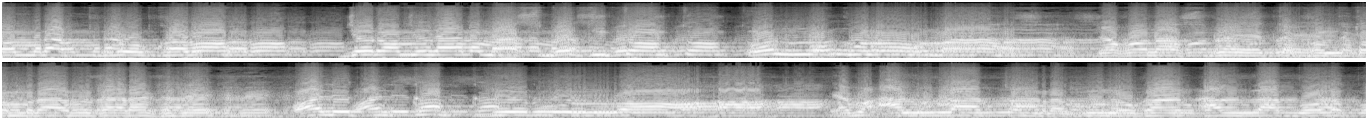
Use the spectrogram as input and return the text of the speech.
তোমরা পুরো করো যে রমজান মাস ব্যতীত অন্য কোন মাস যখন আসবে তখন তোমরা রোজা রাখবে। এবং আল্লাহ তোমরা গুণগান, আল্লাহ বড়ত্ব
